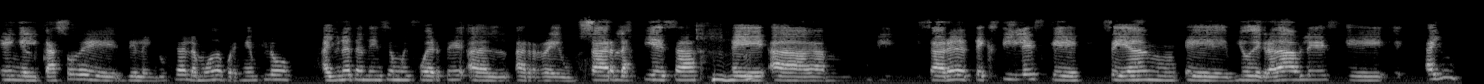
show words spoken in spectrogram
en el caso de, la industria de la moda, por ejemplo, hay una tendencia muy fuerte al, a reusar las piezas, eh, a utilizar eh, textiles que sean eh, biodegradables. hay un,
